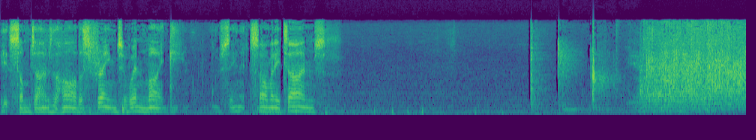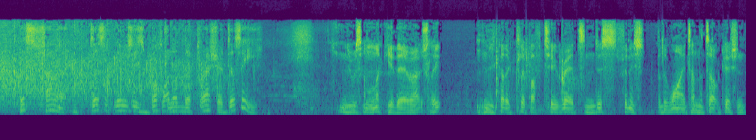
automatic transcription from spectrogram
It's sometimes the hardest frame to win, Mike. I've seen it so many times. This fella doesn't lose his bottle under pressure, does he? He was unlucky there, actually. He's got to clip off two reds and just finished with a white on the top cushion.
